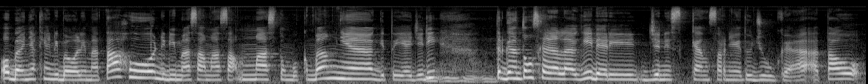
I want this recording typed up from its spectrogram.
oh banyak yang di bawah lima tahun di masa-masa emas tumbuh kembangnya gitu ya jadi hmm. hmm, hmm. tergantung sekali lagi dari jenis kansernya itu juga atau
